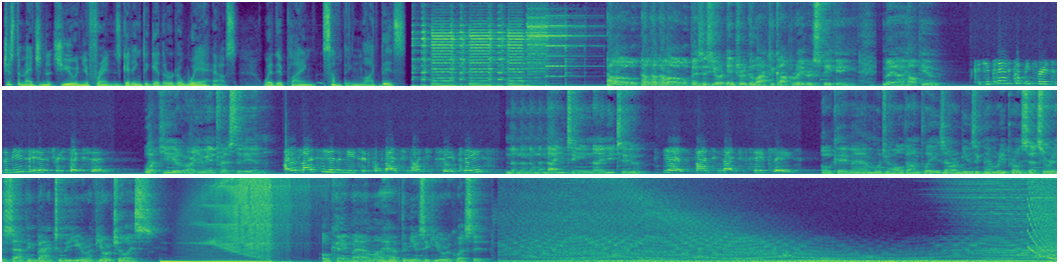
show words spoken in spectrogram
Just imagine it's you and your friends getting together at a warehouse where they're playing something like this. Hello, hello, hello. This is your intergalactic operator speaking. May I help you? Could you please put me through to the music history section? What year are you interested in? I would like to hear the music from 1992, please. N- n- n- 1992? Yes, 1992, please. Okay, ma'am. Would you hold on, please? Our music memory processor is zapping back to the year of your choice. Okay, ma'am. I have the music you requested.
